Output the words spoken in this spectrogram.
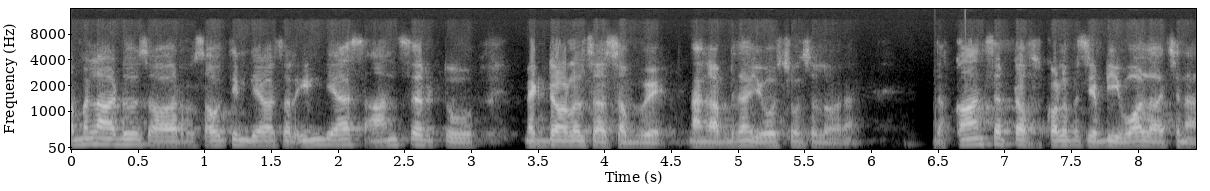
Tamil Nadu's or south India's or India's answer to McDonald's or Subway நாங்கள் அப்படிதான் யோசிச்சோம் சொல்ல வரேன். இந்த கான்செப்ட் ஆஃப் கொலப்பசி எப்படி இவால்வ் ஆச்சுன்னா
